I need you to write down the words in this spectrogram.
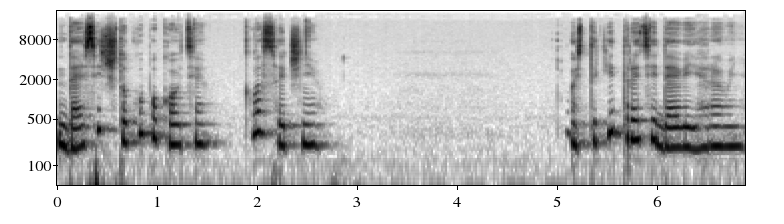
10 штук в упаковці. Класичні. Ось такі 39 гривень.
